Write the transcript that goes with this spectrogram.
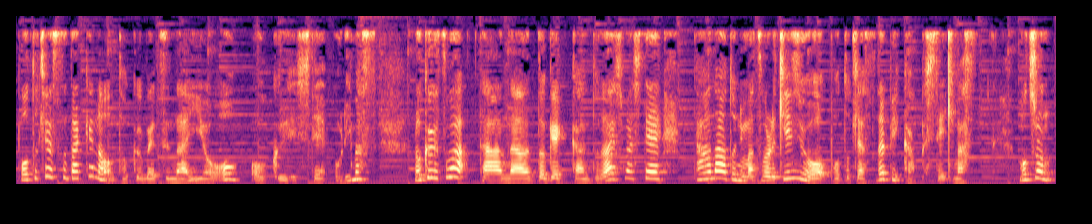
ポッドキャストだけの特別内容をお送りしております。6月はターンアウト月間と題しましてターンアウトにまつわる記事をポッドキャストでピックアップしていきます。もちろん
